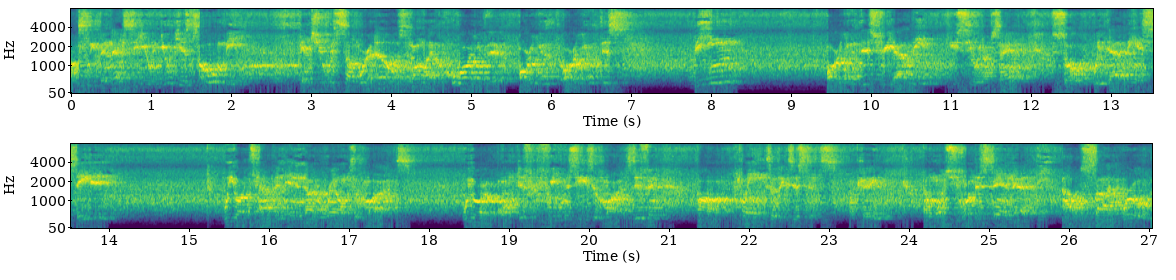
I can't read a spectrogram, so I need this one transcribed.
I'm sleeping next to you and you just told me that you were somewhere else. And I'm like, who are you then? Are you are you this being? Are you this reality? You see what I'm saying? So with that being stated, we are tapping in and out of realms of minds. We are on different frequencies of minds, different um, planes of existence. Okay? And want you to understand that the outside world,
